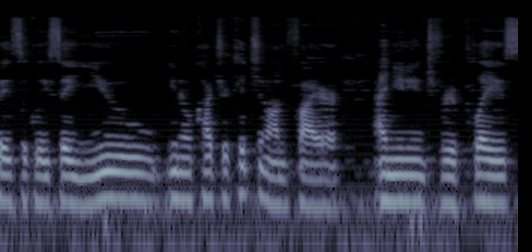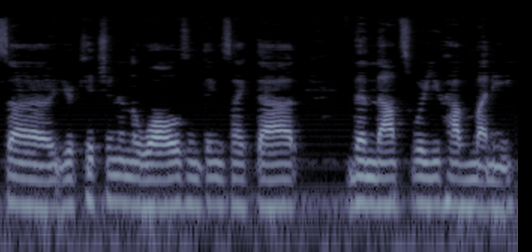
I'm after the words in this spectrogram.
basically say you you know caught your kitchen on fire and you need to replace uh, your kitchen and the walls and things like that then that's where you have money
